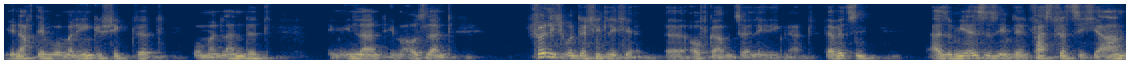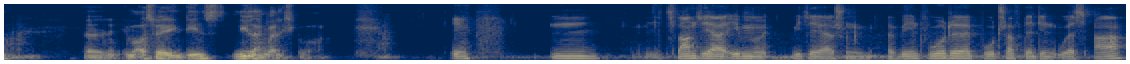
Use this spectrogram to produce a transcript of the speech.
je nachdem, wo man hingeschickt wird, wo man landet, im Inland, im Ausland, völlig unterschiedliche äh, Aufgaben zu erledigen hat. Da wird's, also mir ist es in den fast 40 Jahren äh, im Auswärtigen Dienst nie langweilig geworden. Okay. Hm, jetzt waren Sie ja eben, wie Sie ja schon erwähnt wurde, Botschafter in den USA.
